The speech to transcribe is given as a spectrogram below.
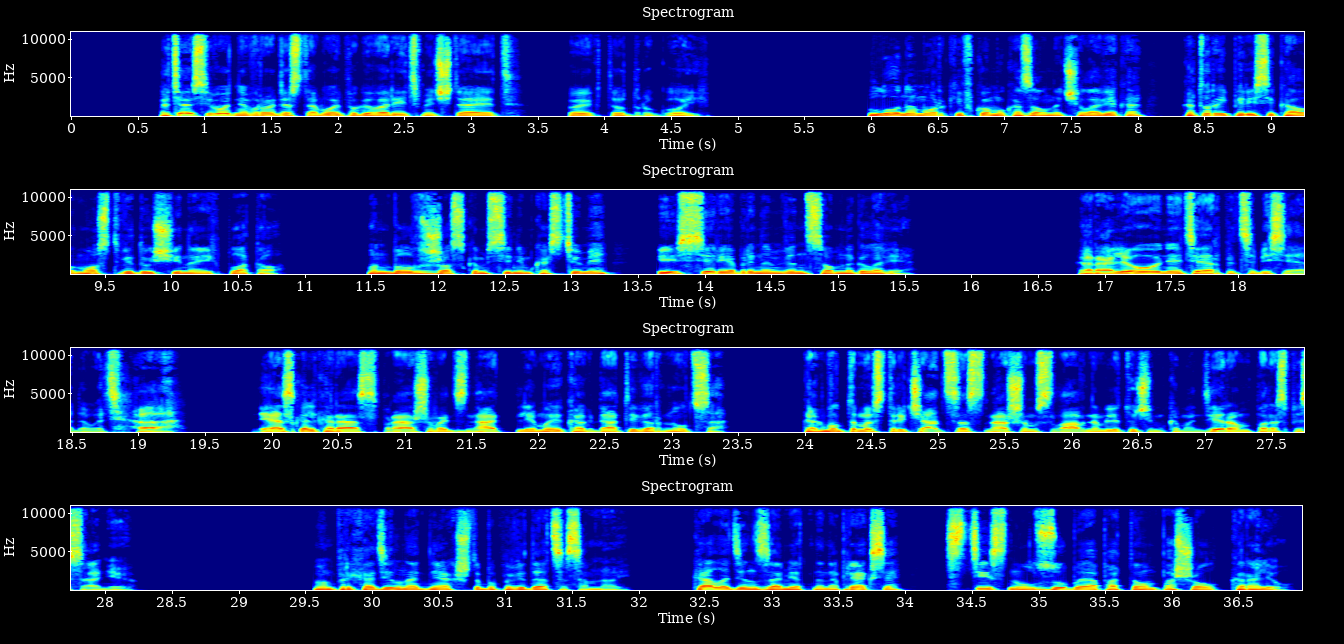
Хотя сегодня вроде с тобой поговорить мечтает кое-кто другой». Луна Мор кивком указал на человека, который пересекал мост, ведущий на их плато. Он был в жестком синем костюме и с серебряным венцом на голове. «Королю не терпится беседовать, а!» Несколько раз спрашивать, знать ли мы, когда ты вернуться. Как будто мы встречаться с нашим славным летучим командиром по расписанию. Он приходил на днях, чтобы повидаться со мной. Каладин заметно напрягся, стиснул зубы, а потом пошел к королю.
